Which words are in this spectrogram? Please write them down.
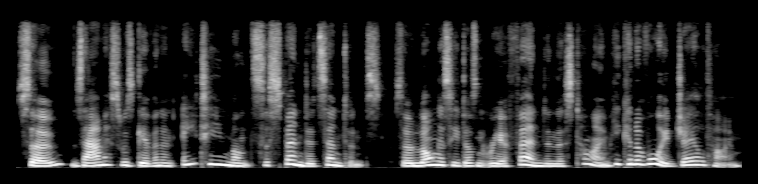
So, Zammis was given an 18 month suspended sentence. So long as he doesn't reoffend in this time, he can avoid jail time.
